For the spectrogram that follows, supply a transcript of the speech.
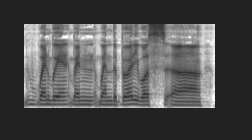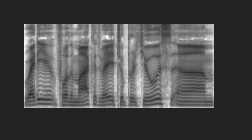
when we, when when the birdie was uh, ready for the market, ready to produce, um,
